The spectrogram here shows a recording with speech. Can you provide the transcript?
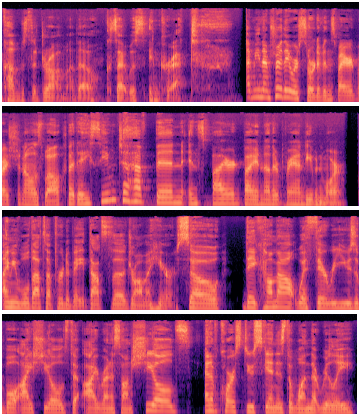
comes the drama, though, because I was incorrect. I mean, I'm sure they were sort of inspired by Chanel as well, but they seem to have been inspired by another brand even more. I mean, well, that's up for debate. That's the drama here. So they come out with their reusable eye shields, the Eye Renaissance shields. And of course, Dieux Skin is the one that really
